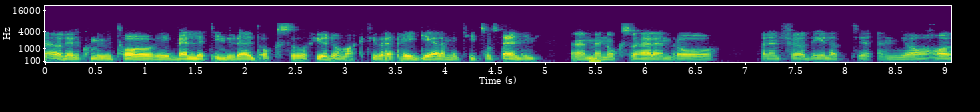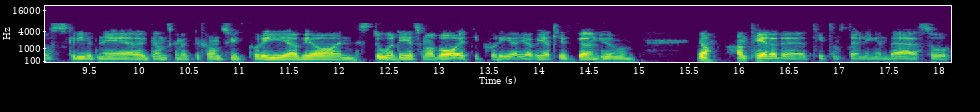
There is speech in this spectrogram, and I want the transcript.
Eh, och det kommer vi ta väldigt individuellt också, hur de aktiva reagerar med tidsomställning. Eh, mm. Men också här är en bra en fördel att jag har skrivit ner ganska mycket från Sydkorea. Vi har en stor del som har varit i Korea. Jag vet lite grann hur ja, hanterade tidsomställningen där. Så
